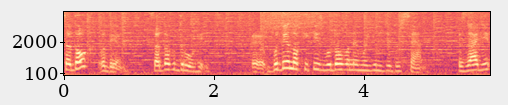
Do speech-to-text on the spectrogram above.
садок один, садок другий, будинок, який збудований моїм дідусем, ззаді е,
